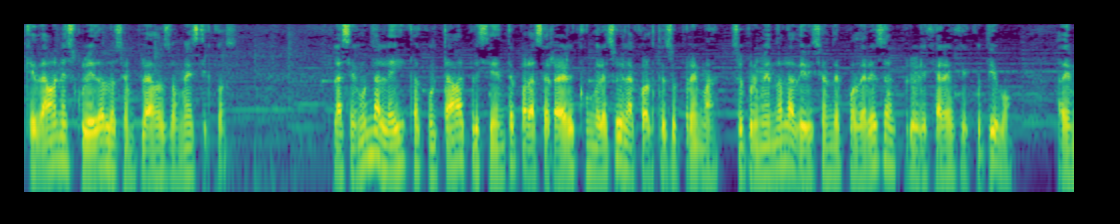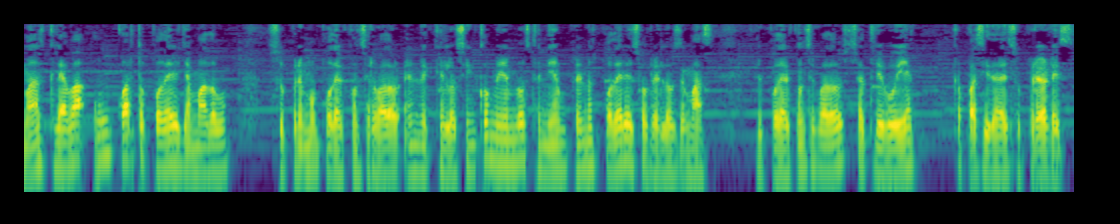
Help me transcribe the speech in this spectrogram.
Quedaban excluidos los empleados domésticos. La segunda ley facultaba al presidente para cerrar el Congreso y la Corte Suprema, suprimiendo la división de poderes al privilegiar el Ejecutivo. Además, creaba un cuarto poder llamado Supremo Poder Conservador, en el que los cinco miembros tenían plenos poderes sobre los demás. El poder conservador se atribuía capacidades superiores.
